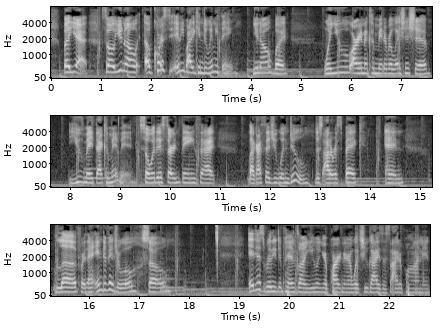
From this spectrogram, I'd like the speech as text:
but yeah, so you know, of course anybody can do anything, you know, but when you are in a committed relationship, you've made that commitment. So it is certain things that like I said you wouldn't do just out of respect and love for that individual. So it just really depends on you and your partner and what you guys decide upon and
